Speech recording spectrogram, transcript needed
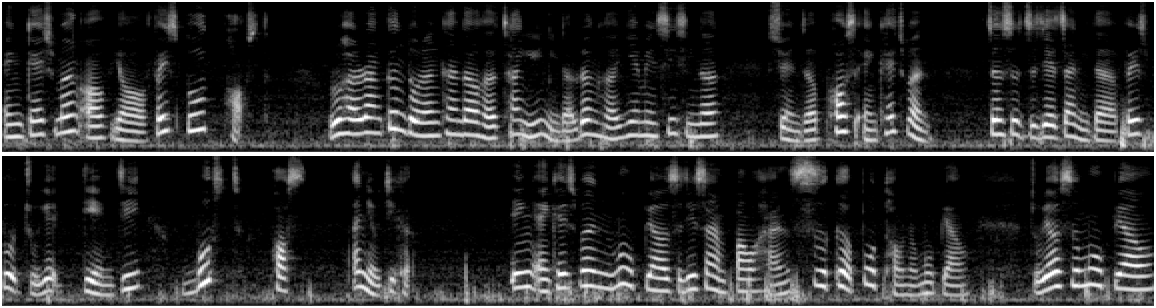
engagement of your Facebook post。如何让更多人看到和参与你的任何页面信息呢？选择 Post Engagement，正是直接在你的 Facebook 主页点击 Boost Post 按钮即可。In Engagement 目标实际上包含四个不同的目标，主要是目标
